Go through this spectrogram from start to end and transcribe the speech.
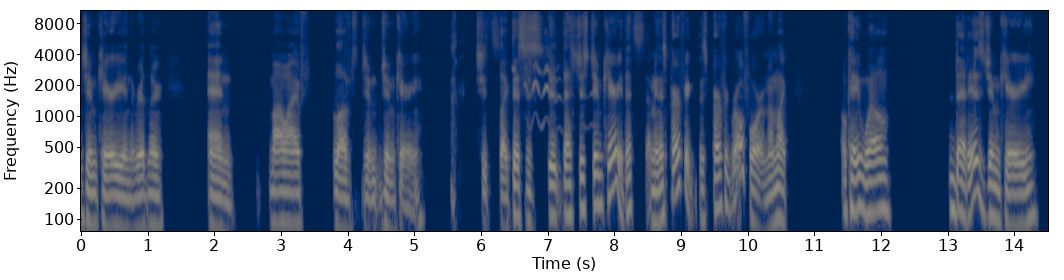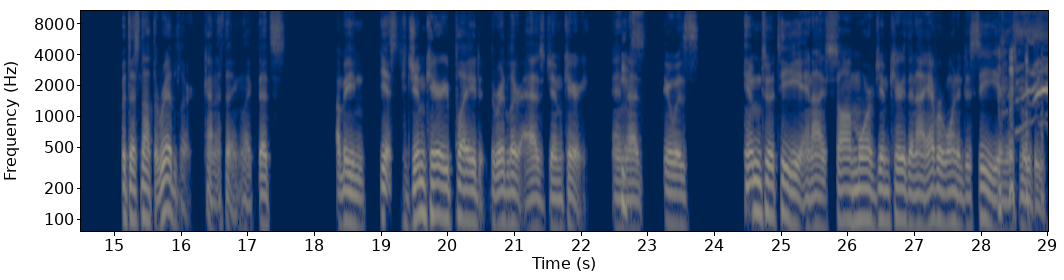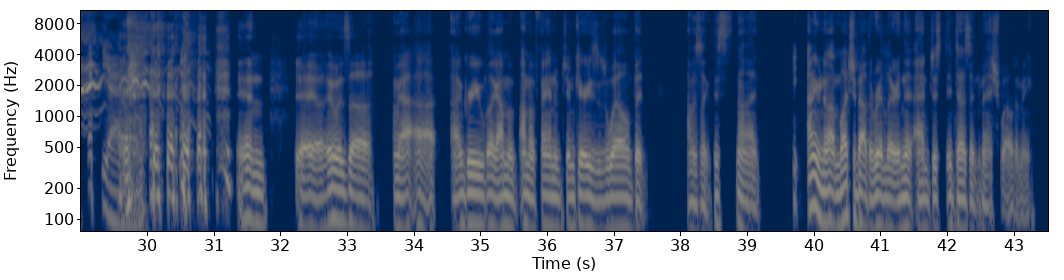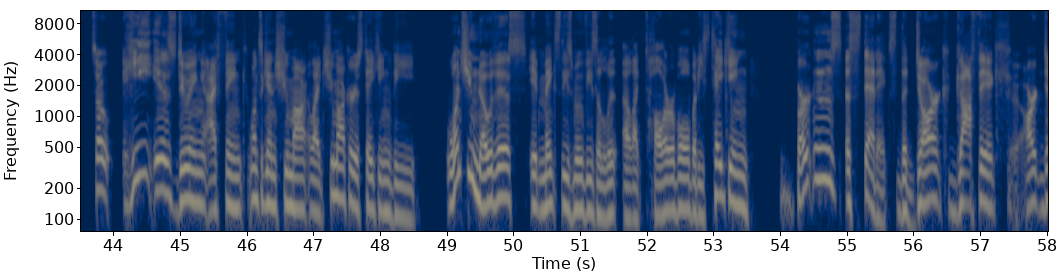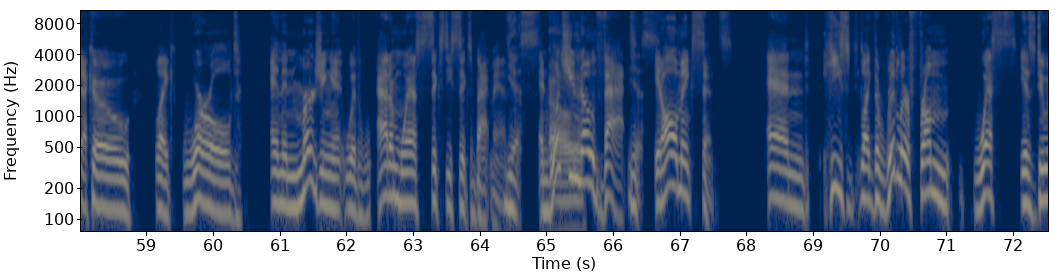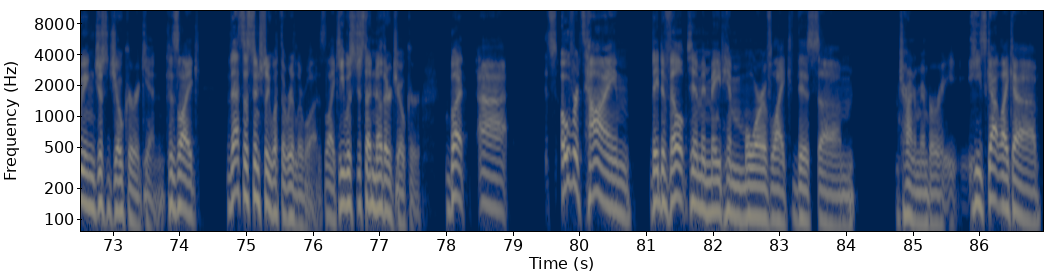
Jim Carrey and the Riddler, and my wife loved Jim Jim Carrey. she's like, "This is that's just Jim Carrey. That's I mean, that's perfect. This perfect role for him." I'm like, "Okay, well, that is Jim Carrey, but that's not the Riddler kind of thing. Like that's, I mean, yes, Jim Carrey played the Riddler as Jim Carrey, and Yes. that it was." Him to a T, and I saw more of Jim Carrey than I ever wanted to see in this movie. Yeah. and yeah, it was. Uh, I mean, I, I I agree. Like, I'm a I'm a fan of Jim Carrey's as well, but I was like, this is not. I don't even know that much about the Riddler, and that I just it doesn't mesh well to me. So he is doing, I think, once again, Schumacher. Like Schumacher is taking the. Once you know this, it makes these movies a li- uh, like tolerable. But he's taking Burton's aesthetics, the dark Gothic Art Deco like world, and then merging it with Adam West '66 Batman. Yes. And once Oh, you yeah. know that, yes. it all makes sense. And he's like the Riddler from West is doing just Joker again. Cause like that's essentially what the Riddler was. Like he was just another Joker. But uh it's over time they developed him and made him more of like this um I'm trying to remember. He- He's got like a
